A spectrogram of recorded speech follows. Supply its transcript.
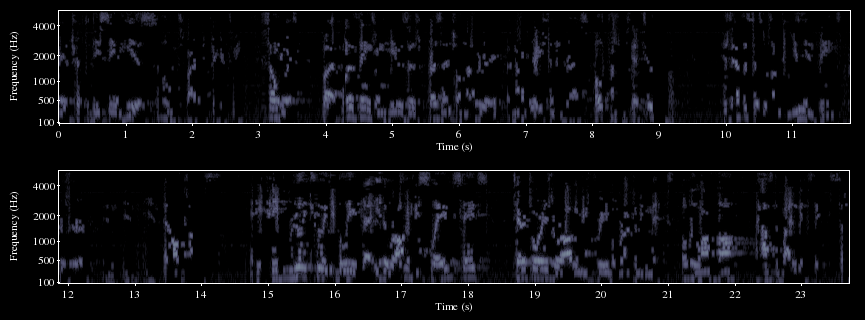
made a trip to D.C., and he is so inspiring figure to me. So, anyways, but one of the things when he was his presidential inauguration address, both times, he had two his emphasis was on the union being preserved at all costs. And he, he really truly he believed that either we're all going to be slave states, territories, or we're all going to be free, but we're not going to be mixed. Over the long haul, a house divided against itself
